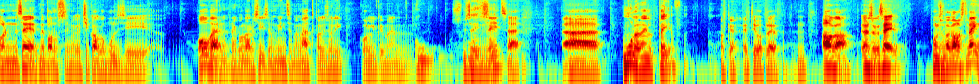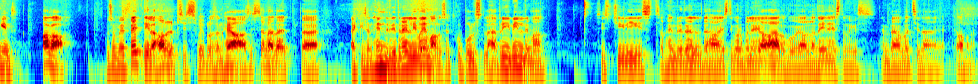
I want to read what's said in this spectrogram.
on see, et me panustasime ka Chicago Bullsi over regular season wins ja ma ei mäleta, palju see oli, kolmkümmend kuus või seitse. Äh, mul on ainult play-off. okei okay,, et jõuab play-off'i mm. -hmm. aga ühesõnaga see, Puls on väga halvasti mänginud, aga kui see on meie betile halb, siis võib-olla see on hea siis sellele, et äh, äkki see on Henry Trelli võimalus, et kui Puls läheb rebuild ima, siis G-liigist saab Henry Trell teha Eesti korvpalli ajalugu ja olla teine eestlane, kes NBA platsile jala paneb.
